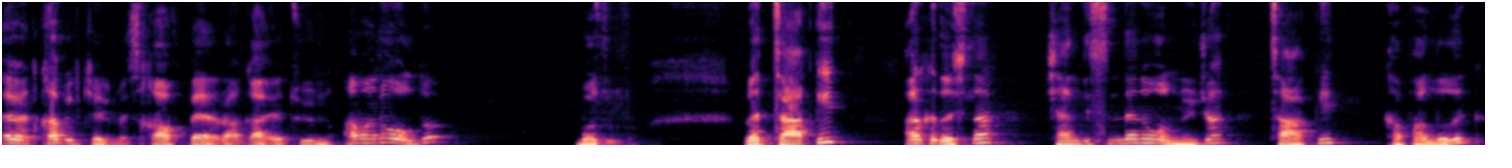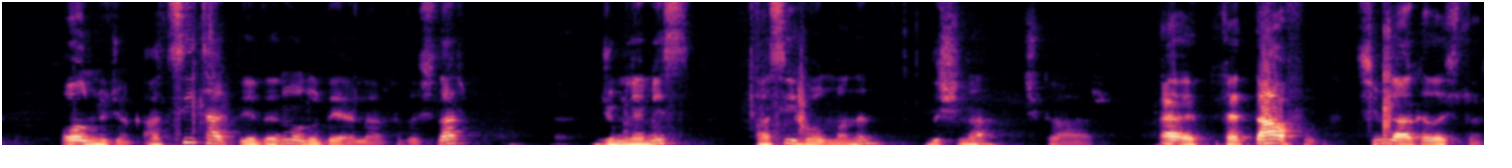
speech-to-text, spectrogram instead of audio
Evet kabir kelimesi kaf, be, ra gayet uyumlu. Ama ne oldu? Bozuldu. Ve takit arkadaşlar kendisinde ne olmayacak? Takit kapalılık olmayacak. Aksi takdirde ne olur değerli arkadaşlar? Cümlemiz fasih olmanın dışına çıkar. Evet, feddafu. Şimdi arkadaşlar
